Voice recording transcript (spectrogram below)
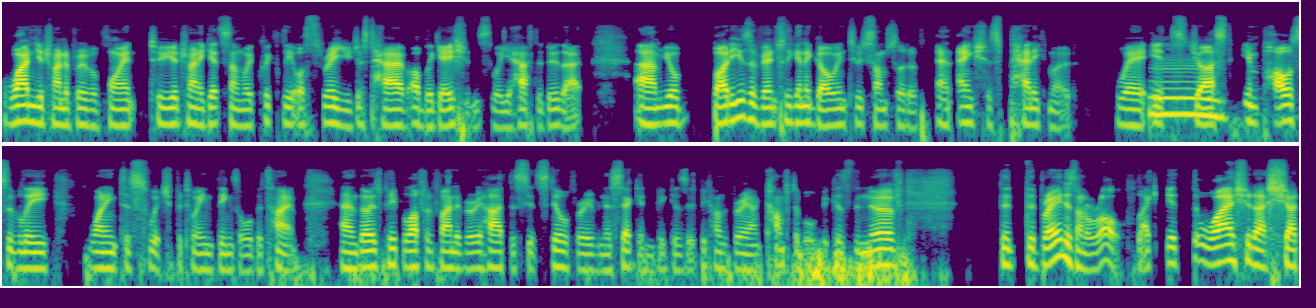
one, you're trying to prove a point, two, you're trying to get somewhere quickly, or three, you just have obligations where you have to do that. Um, your body is eventually going to go into some sort of an anxious panic mode where it's Mm. just impulsively wanting to switch between things all the time. And those people often find it very hard to sit still for even a second because it becomes very uncomfortable because the nerve the, the brain is on a roll. Like it why should I shut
